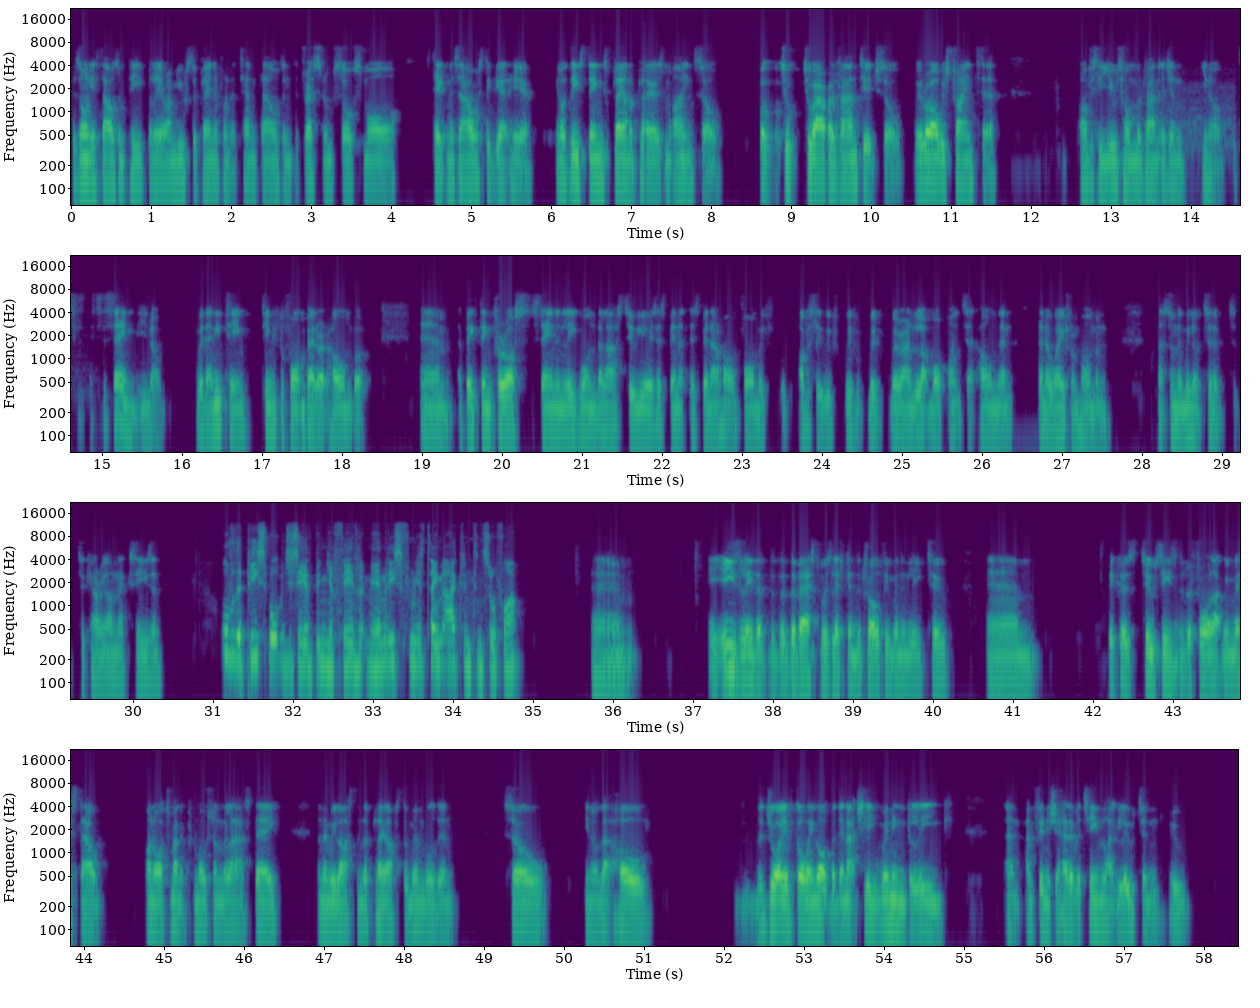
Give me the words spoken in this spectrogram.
There's only a thousand people here. I'm used to playing in front of ten thousand. The dressing room's so small. It's taken us hours to get here. You know these things play on a player's mind. So, but to to our advantage. So we're always trying to obviously use home advantage, and you know it's it's the same. You know with any team, teams perform better at home, but um, a big thing for us staying in League One the last two years has been has been our home form. We've obviously we've we've we've we've earned a lot more points at home than than away from home, and that's something we look to to, to carry on next season. Over the piece, what would you say have been your favourite memories from your time at Accrington so far? Um, easily the, the the best was lifting the trophy, winning League Two, um, because two seasons before that we missed out on automatic promotion on the last day, and then we lost in the playoffs to Wimbledon so, you know, that whole the joy of going up, but then actually winning the league and, and finish ahead of a team like Luton, who,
